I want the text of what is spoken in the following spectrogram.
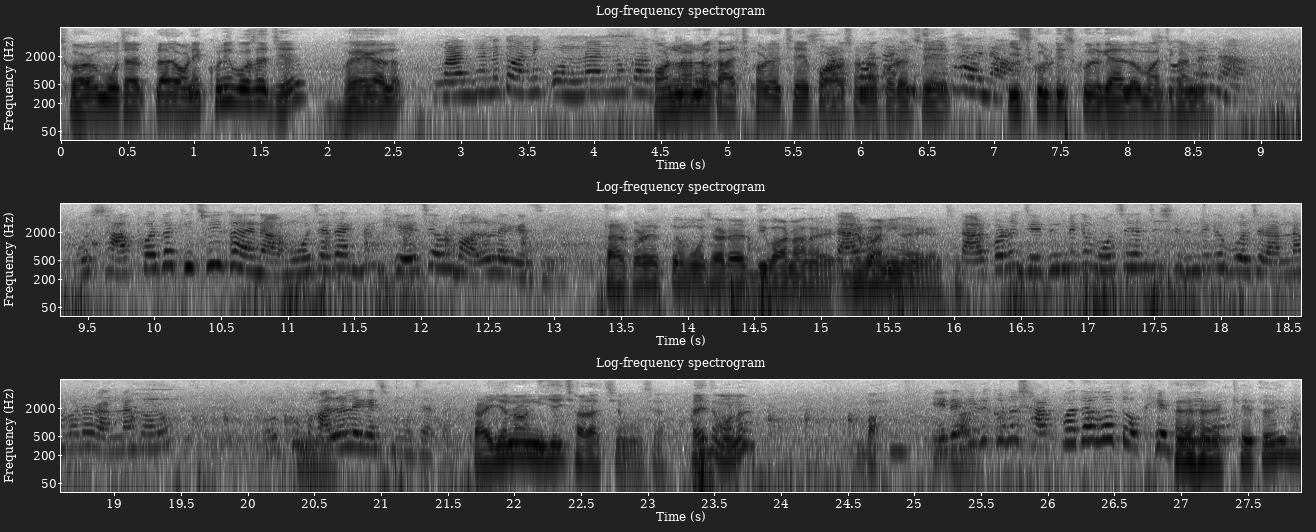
ছড়ার মোচা প্রায় অনেকক্ষণই বসেছে হয়ে গেল। মাঝখানে তো অনেক অন্যান্য কাজ অন্যান্য কাজ করেছে পড়াশোনা করেছে। স্কুল টিস্কুল গেল মাঝখানে। ও শাক পাতা কিছুই খায় না। মোচাটা একদিন খেয়েছে ওর ভালো লেগেছে। তারপরে তো মোচাটা দিওয়ানা হয়ে দিওয়ানি হয়ে গেছে। তারপরে যেদিন থেকে মোচা আনছে সেদিন থেকে বলছে রান্না করো রান্না করো। ওর খুব ভালো লেগেছে মোচাটা। তাই জন্য নিজেই ছাড়াচ্ছে মোচা। তাই তো মনে? বাহ এটা যদি কোনো শাক পাতা হতো খেতে হ্যাঁ হ্যাঁ খেতেই না।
